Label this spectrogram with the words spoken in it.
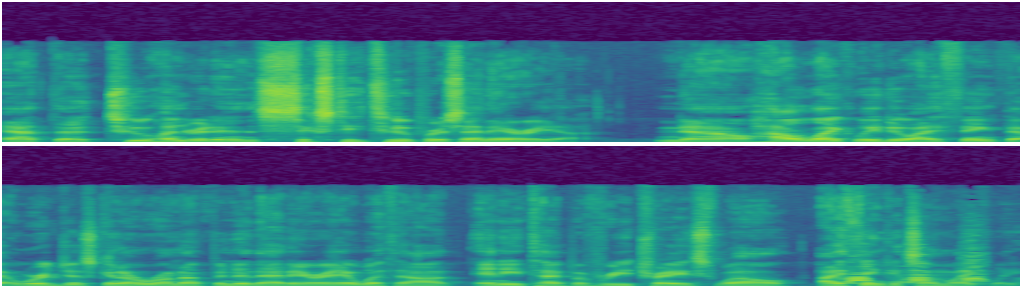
at the 262% area. Now, how likely do I think that we're just going to run up into that area without any type of retrace? Well, I think it's unlikely.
